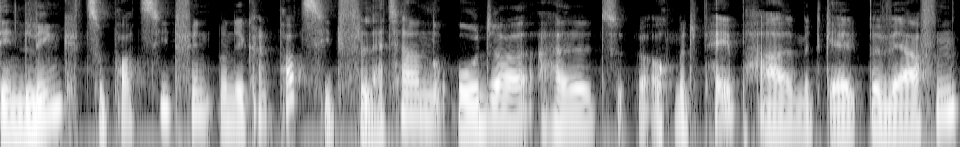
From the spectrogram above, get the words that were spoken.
den Link zu Podseed finden und ihr könnt Podseed flattern oder halt auch mit PayPal mit Geld bewerfen.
